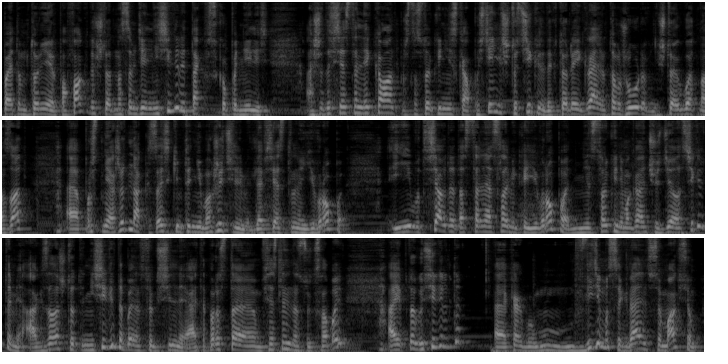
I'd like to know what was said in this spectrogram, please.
по этому турниру, по факту, что это на самом деле не секреты так высоко поднялись, а что это все остальные команды просто настолько низко опустились, что секреты, которые играли на том же уровне, что и год назад, э, просто неожиданно оказались какими-то небожителями для всей остальной Европы. И вот вся вот эта остальная слабенькая Европа не столько не могла ничего сделать с секретами, а оказалось, что это не секреты были настолько сильные, а это просто все остальные настолько слабы. А и по итогу секреты, как бы, видимо, сыграли свой максимум,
